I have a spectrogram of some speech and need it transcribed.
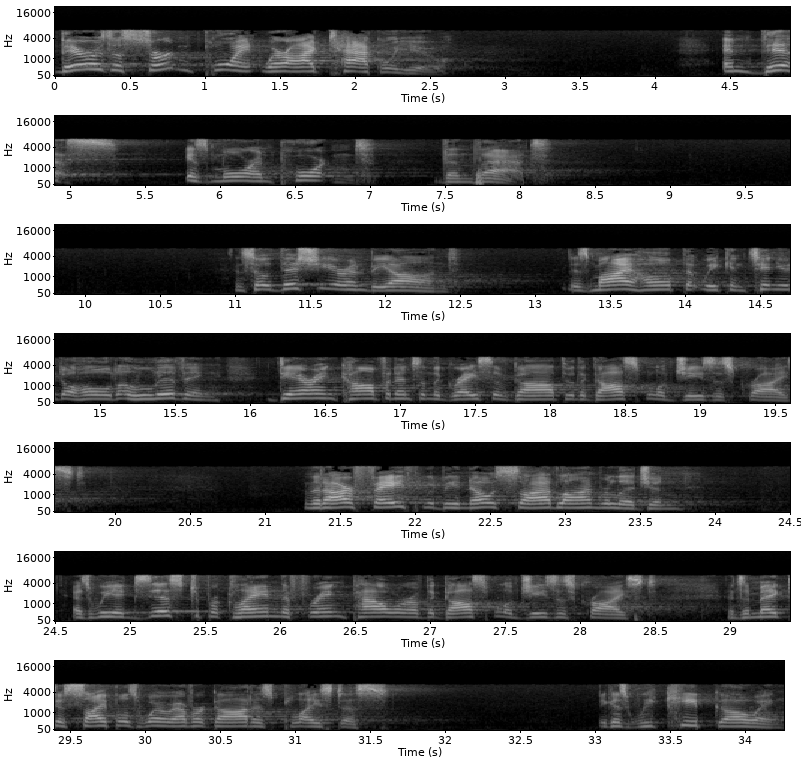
there is a certain point where I tackle you. And this is more important than that. And so this year and beyond, it is my hope that we continue to hold a living, daring confidence in the grace of God through the gospel of Jesus Christ. And that our faith would be no sideline religion as we exist to proclaim the freeing power of the gospel of Jesus Christ and to make disciples wherever God has placed us. Because we keep going,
